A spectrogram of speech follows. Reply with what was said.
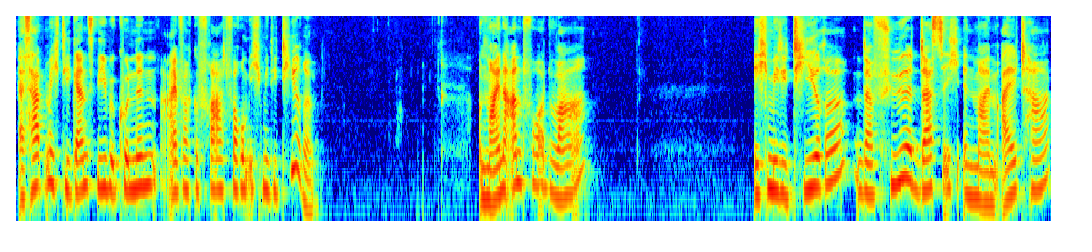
Es hat mich die ganz liebe Kundin einfach gefragt, warum ich meditiere. Und meine Antwort war, ich meditiere dafür, dass ich in meinem Alltag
